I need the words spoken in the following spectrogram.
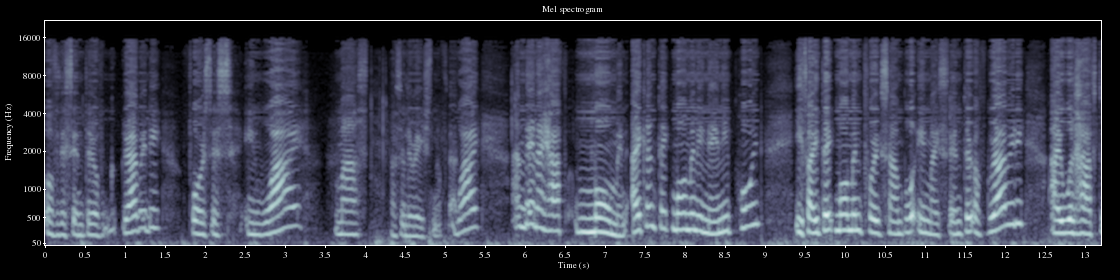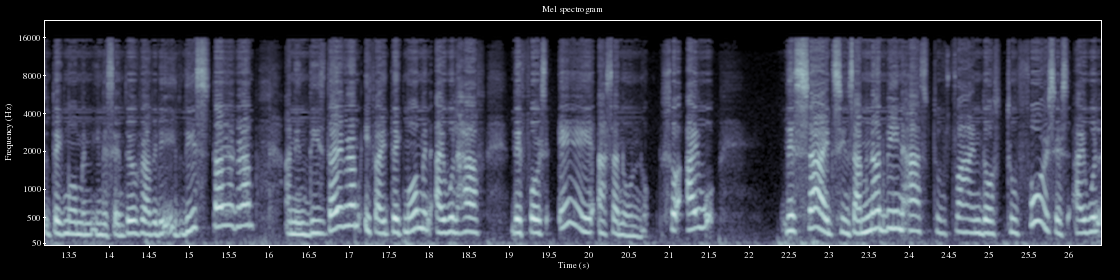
of the center of gravity, forces in y mass acceleration of that. Why? And then I have moment. I can take moment in any point. If I take moment, for example, in my center of gravity, I will have to take moment in the center of gravity in this diagram. And in this diagram, if I take moment, I will have the force A as an unknown. So I will decide, since I'm not being asked to find those two forces, I will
